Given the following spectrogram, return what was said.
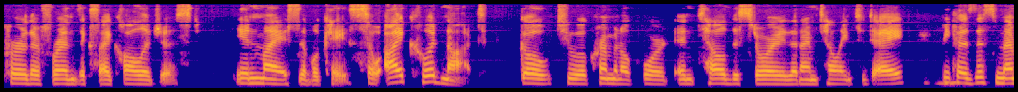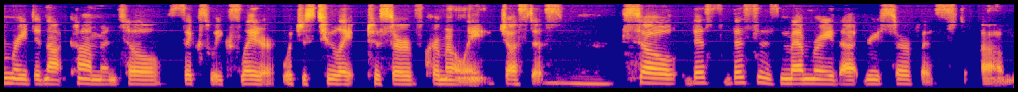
per the forensic psychologist in my civil case so i could not go to a criminal court and tell the story that I'm telling today mm-hmm. because this memory did not come until six weeks later, which is too late to serve criminally justice. Mm. So this this is memory that resurfaced um,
